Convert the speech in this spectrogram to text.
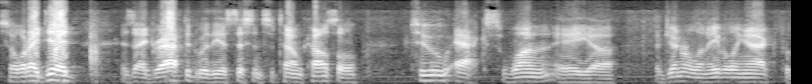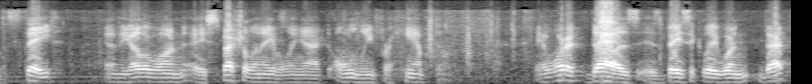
So what I did is I drafted with the assistance of town counsel two acts. One, a, uh, a general enabling act for the state, and the other one, a special enabling act only for Hampton. And what it does is basically when that,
